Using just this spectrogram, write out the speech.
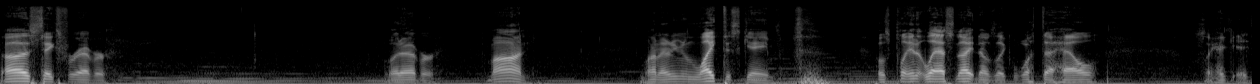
Uh, this takes forever. Whatever. Come on. Come on, I don't even like this game. I was playing it last night and I was like, what the hell? It's like, I, it,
